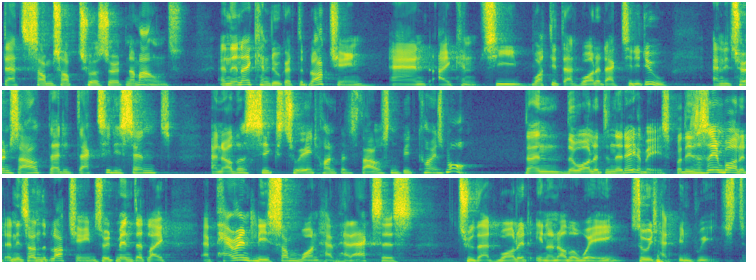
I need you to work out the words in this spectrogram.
that sums up to a certain amount. And then I can look at the blockchain and I can see what did that wallet actually do. And it turns out that it actually sent another six to 800,000 Bitcoins more than the wallet in the database. But it's the same wallet and it's on the blockchain. So it meant that like apparently someone have had access to that wallet in another way, so it had been breached.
